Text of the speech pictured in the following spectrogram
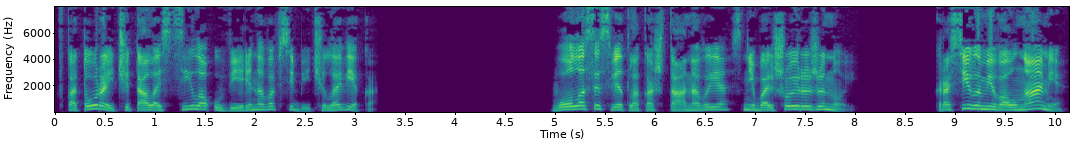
в которой читалась сила уверенного в себе человека. Волосы светло-каштановые, с небольшой рыжиной. Красивыми волнами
